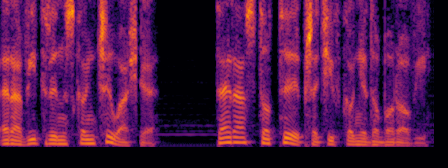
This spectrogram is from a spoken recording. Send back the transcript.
Era witryn skończyła się. Teraz to ty przeciwko niedoborowi.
